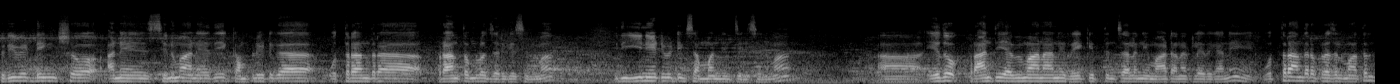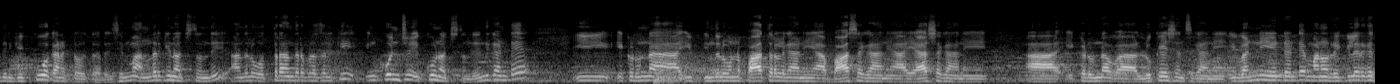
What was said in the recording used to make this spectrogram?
ప్రీ వెడ్డింగ్ షో అనే సినిమా అనేది కంప్లీట్గా ఉత్తరాంధ్ర ప్రాంతంలో జరిగే సినిమా. ఇది ఈ నేటివిటీకి సంబంధించిన సినిమా. ఏదో ప్రాంతీయ అభిమానాన్ని రేకెత్తించాలని మాట అనట్లేదు కానీ ఉత్తరాంధ్ర ప్రజలు మాత్రం దీనికి ఎక్కువ కనెక్ట్ అవుతారు. ఈ సినిమా అందరికీ నచ్చుతుంది. అందులో ఉత్తరాంధ్ర ప్రజలకి ఇంకొంచెం ఎక్కువ నచ్చుతుంది. ఎందుకంటే ఈ ఇక్కడున్న ఇందులో ఉన్న పాత్రలు కానీ ఆ భాష కానీ ఆ యాస కానీ ఇక్కడున్న లొకేషన్స్ కానీ ఇవన్నీ ఏంటంటే మనం రెగ్యులర్గా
